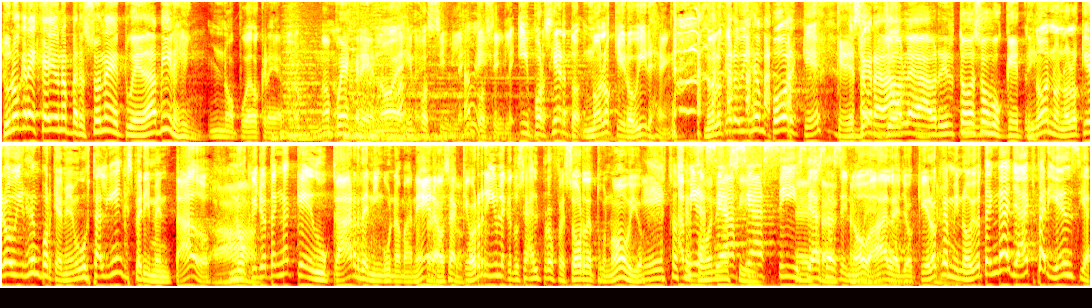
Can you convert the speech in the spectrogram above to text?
¿Tú no crees que haya una persona de tu edad virgen? No puedo creerlo. No puedes creerlo. No, es imposible, es imposible. Y por cierto, no lo quiero virgen. No lo quiero virgen porque. Yo- desagradable yo- abrir todos esos boquetes. No, no, no lo quiero virgen porque a mí me gusta alguien experimentado. Ah. No que yo tenga que educar de ninguna manera. O sea, qué horrible que tú seas el profesor de tu novio. Esto Ah, se mira, pone se así. hace así, se hace así. No, vale. Yo quiero que mi novio tenga ya experiencia.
